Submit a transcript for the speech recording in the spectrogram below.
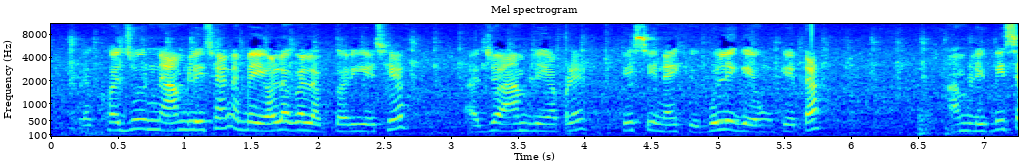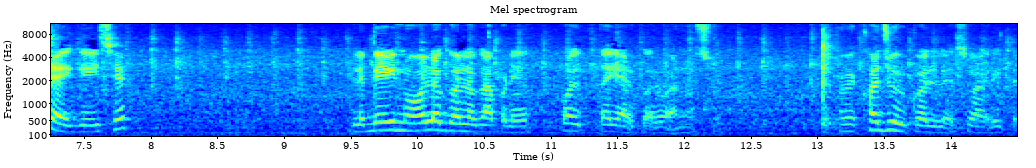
એટલે ખજૂર ને આંબલી છે ને, બે અલગ અલગ કરીએ છીએ. આ જો આંબલી આપણે પીસી નાખ્યું. ભૂલી ગઈ હું કહેતા આંબલી પીસાઈ ગઈ છે. એટલે બેયનો અલગ અલગ આપણે પલ્પ તૈયાર કરવાનો છે. હવે ખજૂર કરી લેશું આ રીતે.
